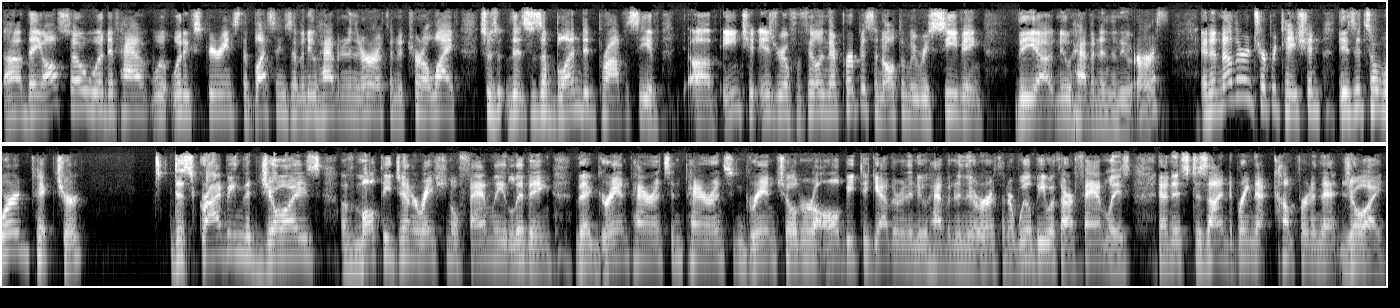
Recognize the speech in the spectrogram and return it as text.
uh, they also would have, have would experience the blessings of a new heaven and an earth and eternal life. So this is a blended prophecy of of ancient Israel fulfilling their purpose and ultimately receiving the uh, new heaven and the new earth. And another interpretation is it's a word picture describing the joys of multi-generational family living that grandparents and parents and grandchildren will all be together in the new heaven and the earth and will be with our families and it's designed to bring that comfort and that joy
